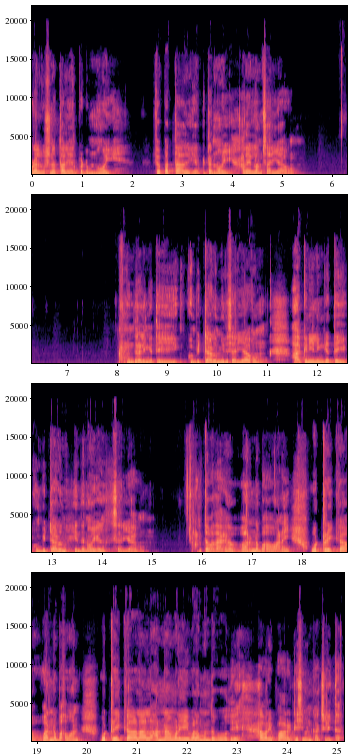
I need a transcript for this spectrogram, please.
உடல் உஷ்ணத்தால் ஏற்படும் நோய் வெப்பத்தால் ஏற்பட்ட நோய் அதையெல்லாம் சரியாகும். இந்திரலிங்கத்தை கும்பிட்டாலும் இது சரியாகும். அக்னிலிங்கத்தை கும்பிட்டாலும் இந்த நோய்கள் சரியாகும். அடுத்தவதாக வர்ண பகவானை ஒற்றைக்கா வர்ண பகவான் ஒற்றைக்காலால் அண்ணாமலையை வலம் வந்தபோது அவரை பாராட்டி சிவன் காட்சியளித்தார்.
